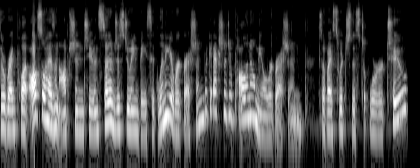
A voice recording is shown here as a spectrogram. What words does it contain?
The reg plot also has an option to, instead of just doing basic linear regression, we could actually do polynomial regression. So if I switch this to order 2,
